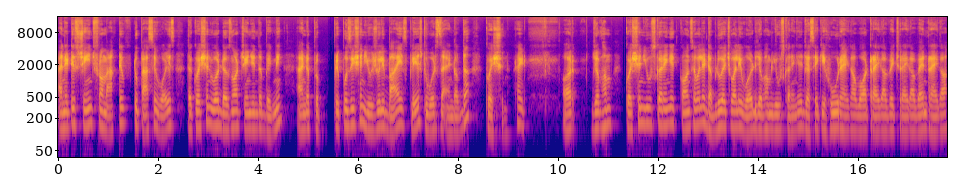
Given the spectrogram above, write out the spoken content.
and it is changed from active to passive voice, the question word does not change in the beginning and a preposition usually by is placed towards the end of the question, right? और जब हम क्वेश्चन यूज़ करेंगे, कौन से वाले डब्ल्यू एच वाले वर्ड जब हम यूज़ करेंगे, जैसे कि हु रहेगा वॉट रहेगा विच रहेगा वेन रहेगा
